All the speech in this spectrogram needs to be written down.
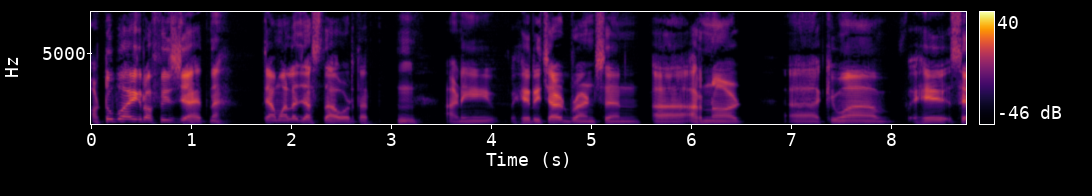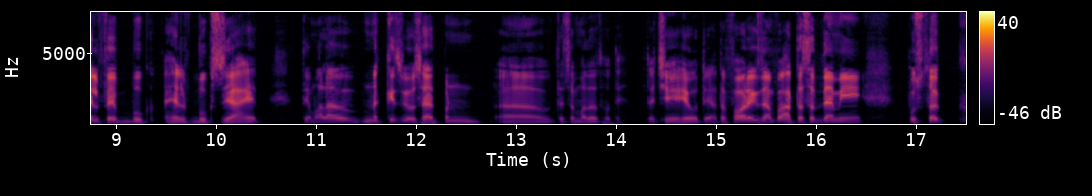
ऑटोबायोग्राफीज ज्या आहेत ना त्या मला जास्त आवडतात. आणि हे रिचार्ड ब्रँडसन अर्नॉट किंवा हे self help book help books जे आहेत ते मला नक्कीच व्यवसायात पण त्याचं मदत होते. त्याची हे होते. आता फॉर एक्झाम्पल आता सध्या मी पुस्तक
